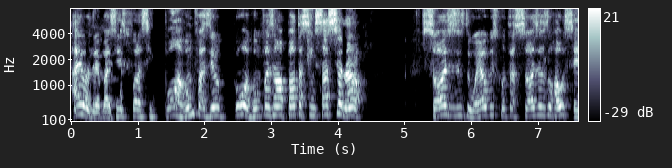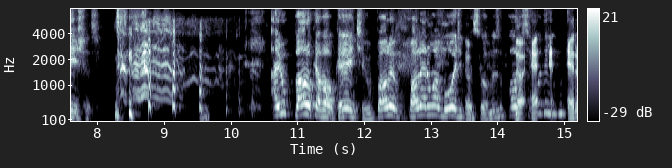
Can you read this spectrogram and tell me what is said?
Aí o André Bacinski falou assim: porra, vamos fazer, porra, vamos fazer uma pauta sensacional sósias do Elvis contra sósias do Raul Seixas. Aí o Paulo Cavalcante, o Paulo, o Paulo era um amor de pessoa, mas o Paulo Não, é, era,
